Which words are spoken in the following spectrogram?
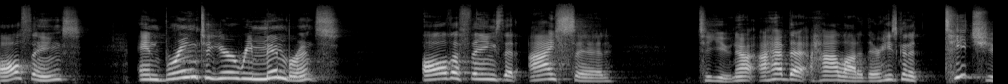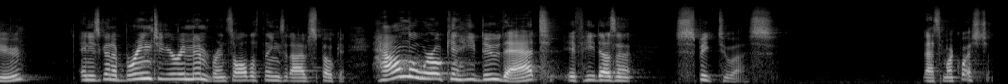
all things and bring to your remembrance all the things that I said to you. Now, I have that highlighted there. He's going to teach you and he's going to bring to your remembrance all the things that I've spoken. How in the world can he do that if he doesn't speak to us? That's my question.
